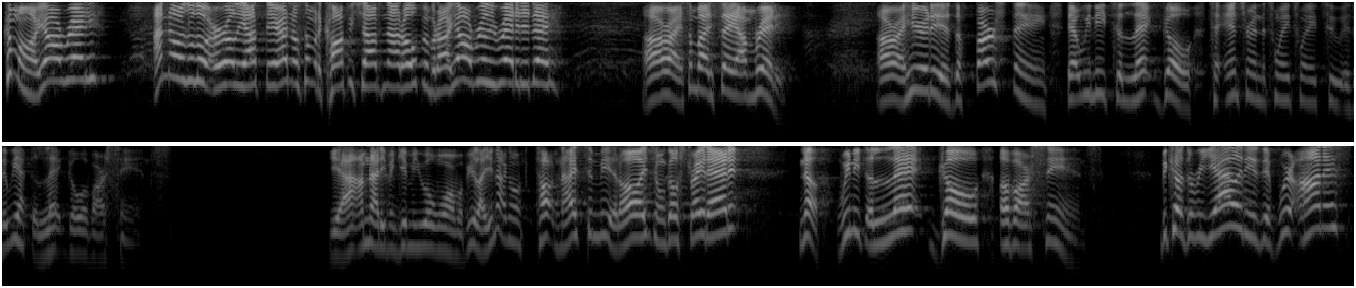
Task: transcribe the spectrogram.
Come on, y'all ready? I know it's a little early out there. I know some of the coffee shops not open, but are y'all really ready today? All right, somebody say I'm ready. All right, here it is. The first thing that we need to let go to enter into 2022 is that we have to let go of our sins. Yeah, I'm not even giving you a warm up. You're like, you're not going to talk nice to me at all. You're just going to go straight at it. No, we need to let go of our sins. Because the reality is, if we're honest,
